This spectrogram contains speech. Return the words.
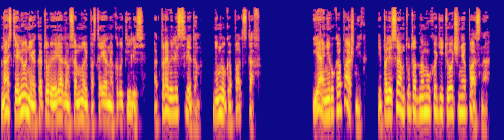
Настя и Леня, которые рядом со мной постоянно крутились, отправились следом, немного поотстав. Я не рукопашник, и по лесам тут одному ходить очень опасно.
